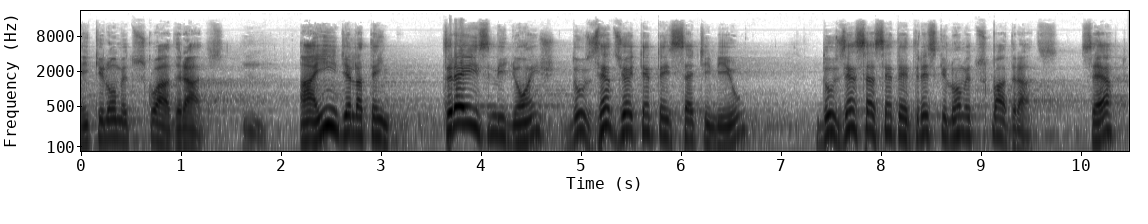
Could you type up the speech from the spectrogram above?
em quilômetros quadrados. A Índia ela tem 3 milhões 287 mil 263 quilômetros quadrados, certo?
